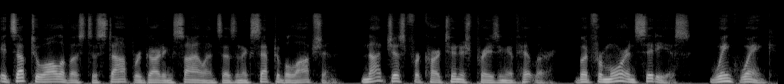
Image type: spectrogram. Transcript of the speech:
It's up to all of us to stop regarding silence as an acceptable option, not just for cartoonish praising of Hitler, but for more insidious, wink wink,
